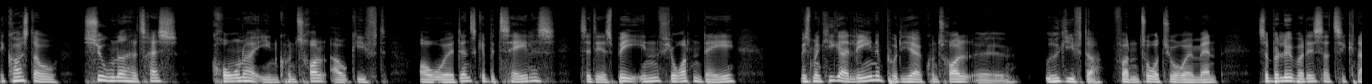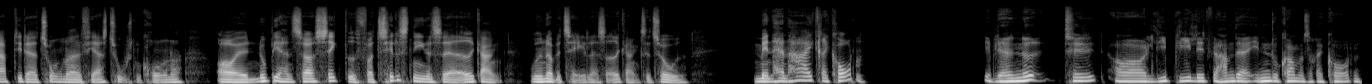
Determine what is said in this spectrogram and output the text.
Det koster jo 750 kroner i en kontrolafgift, og øh, den skal betales til DSB inden 14 dage. Hvis man kigger alene på de her kontroludgifter øh, for den 22-årige mand, så beløber det sig til knap de der 270.000 kroner. Og øh, nu bliver han så sigtet for tilsnigelse af adgang uden at betale, altså adgang til toget. Men han har ikke rekorden. Jeg bliver nødt til at lige blive lidt ved ham der, inden du kommer til rekorden.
